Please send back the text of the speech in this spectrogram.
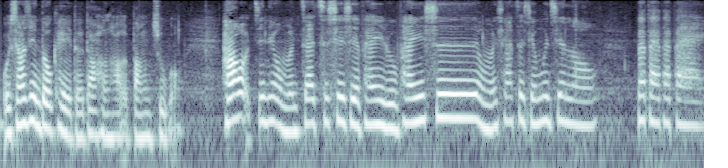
我相信都可以得到很好的帮助哦。好，今天我们再次谢谢潘一如潘医师，我们下次节目见喽，拜拜拜拜。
